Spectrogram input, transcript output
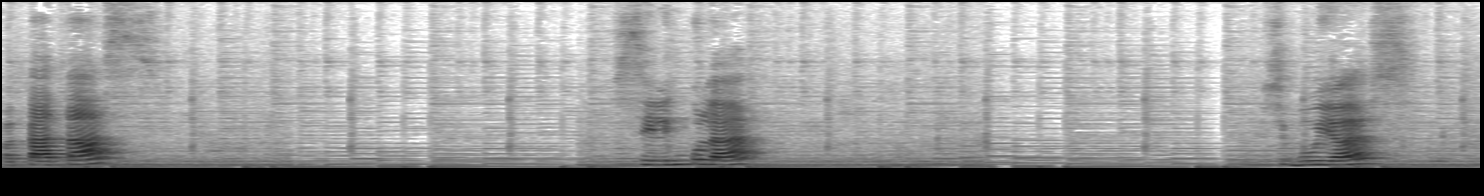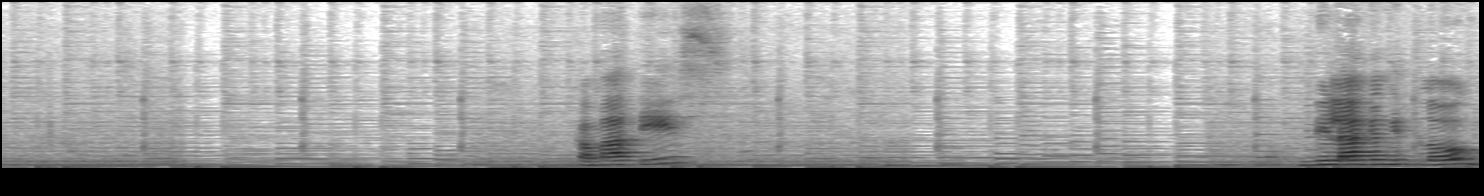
Patatas. Siling pula. Sibuyas. Kamatis, nilagang itlog,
